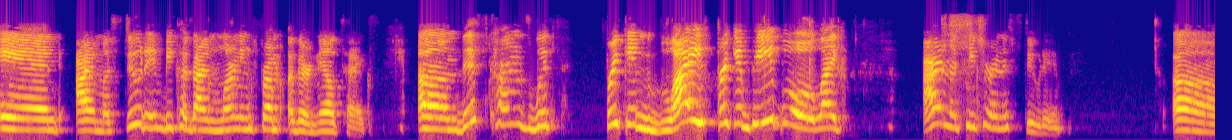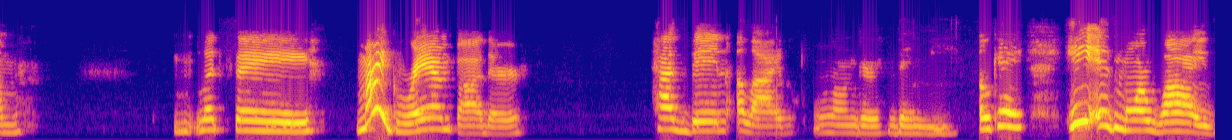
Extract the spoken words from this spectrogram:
And I'm a student because I'm learning from other nail techs. Um, this comes with freaking life, freaking people. Like, I am a teacher and a student. Um, let's say my grandfather has been alive longer than me. Okay? He is more wise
